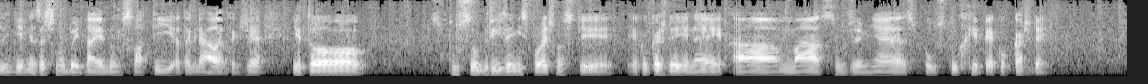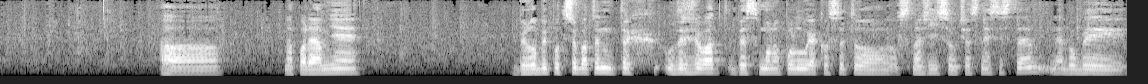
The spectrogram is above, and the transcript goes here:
lidi nezačnou být najednou svatý a tak dále. Takže je to způsob řízení společnosti jako každý jiný a má samozřejmě spoustu chyb jako každý. A napadá mě, bylo by potřeba ten trh udržovat bez monopolů, jako se to snaží současný systém, nebo by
